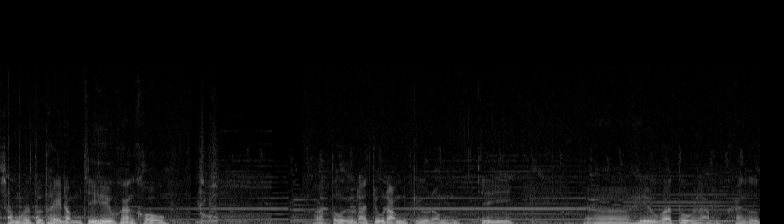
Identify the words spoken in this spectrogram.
xong rồi tôi thấy đồng chí hiếu khang khô và tôi đã chủ động kêu đồng chí uh, hiếu và tôi làm khang ước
